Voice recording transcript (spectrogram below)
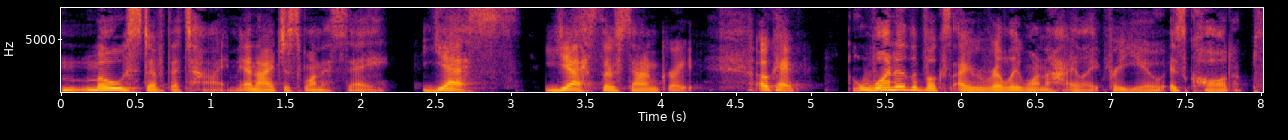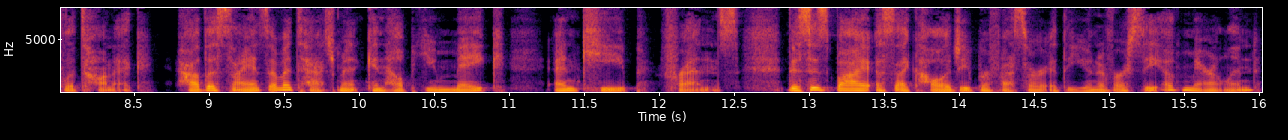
most of the time, and I just want to say, yes, Yes, those sound great. Okay. One of the books I really want to highlight for you is called Platonic How the Science of Attachment Can Help You Make and Keep Friends. This is by a psychology professor at the University of Maryland.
